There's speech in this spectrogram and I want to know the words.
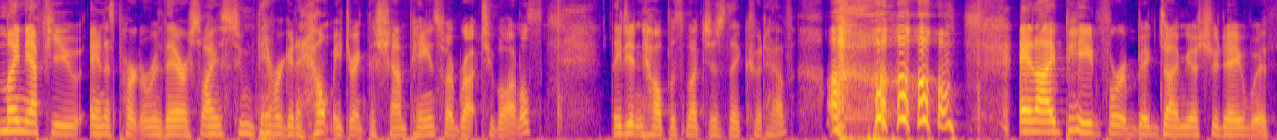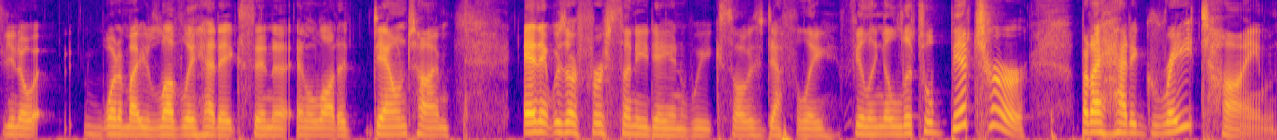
My nephew and his partner were there, so I assumed they were going to help me drink the champagne. So I brought two bottles. They didn't help as much as they could have, and I paid for it big time yesterday with you know one of my lovely headaches and a, and a lot of downtime. And it was our first sunny day in weeks, so I was definitely feeling a little bitter, but I had a great time.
